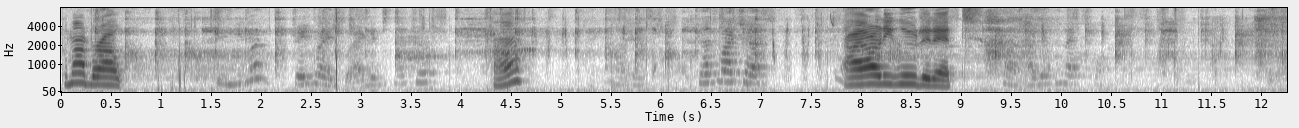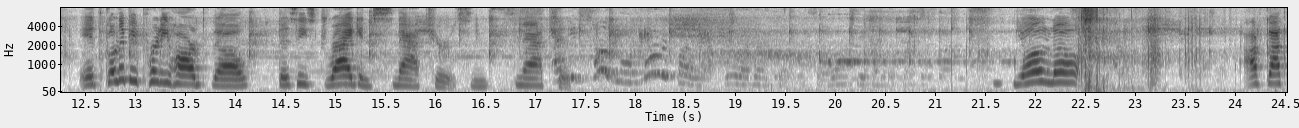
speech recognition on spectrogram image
Come on, bro. Huh? That's my chest. I already looted it. It's gonna be pretty hard though. There's these dragon snatchers and snatchers. YOLO. I've got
